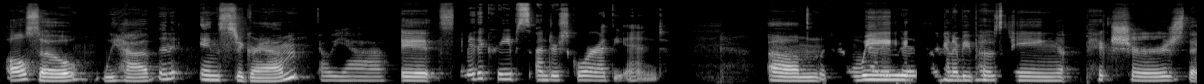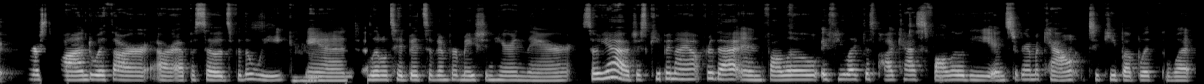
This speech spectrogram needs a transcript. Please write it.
Also, we have an Instagram. Oh yeah. It's me the creeps underscore at the end. Um, we are going to be posting pictures that respond with our our episodes for the week mm-hmm. and little tidbits of information here and there. So yeah, just keep an eye out for that and follow if you like this podcast, follow the Instagram account to keep up with what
